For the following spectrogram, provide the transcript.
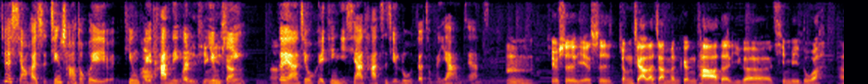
这个小孩子经常都会听回啊他那个音频，嗯对啊，就回听一下他自己录的怎么样，这样子。嗯，就是也是增加了咱们跟他的一个亲密度啊啊。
